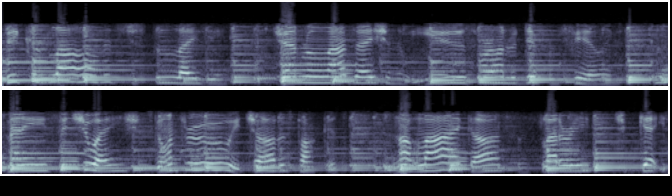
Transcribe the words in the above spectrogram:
Because love, it's just a lazy generalization that we use for a hundred different feelings. There's many situations going through each other's pockets. Not like us, and flattery should get you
